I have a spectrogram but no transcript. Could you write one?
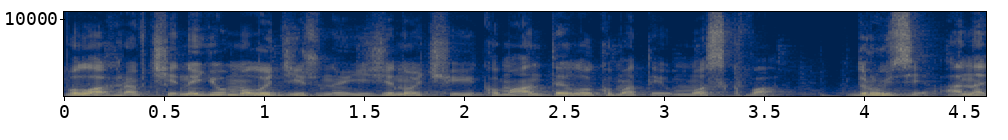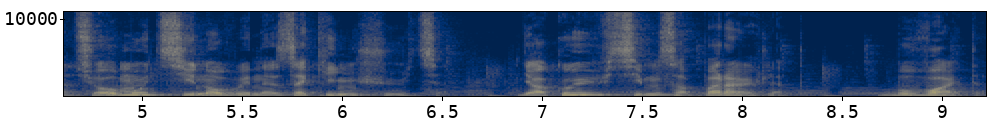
Була гравчиною молодіжної жіночої команди Локомотив Москва. Друзі, а на цьому ці новини закінчуються. Дякую всім за перегляд. Бувайте!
